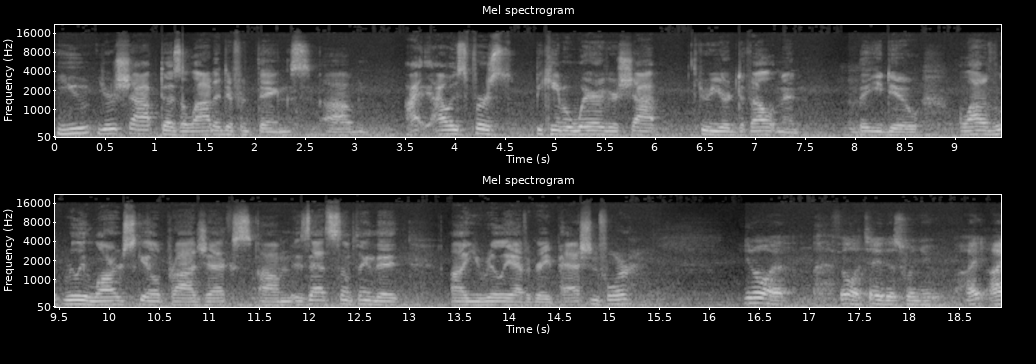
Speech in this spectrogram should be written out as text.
you your shop does a lot of different things. Um, I, I was first became aware of your shop through your development that you do. A lot of really large scale projects. Um, is that something that uh, you really have a great passion for? You know, uh, Phil, I'll tell you this: when you, I, I,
